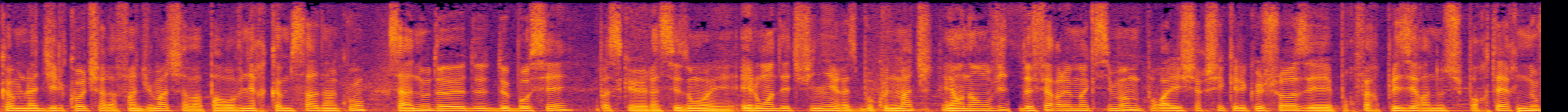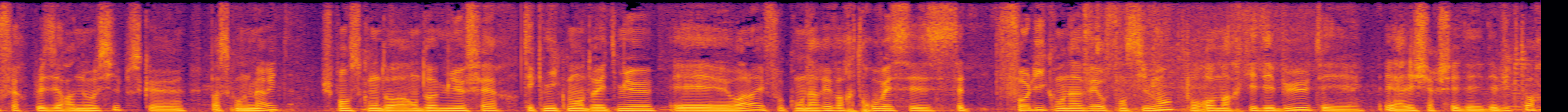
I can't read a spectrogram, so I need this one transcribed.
Comme l'a dit le coach à la fin du match, ça va pas revenir comme ça d'un coup. C'est à nous de, bosser parce que la saison est, est loin d'être finie. Il reste beaucoup de matchs et on a envie de faire le maximum pour aller chercher quelque chose et pour faire plaisir à nos supporters, nous faire plaisir à nous aussi parce que parce qu'on le mérite je pense qu'on doit, on doit mieux faire. Techniquement, on doit être mieux. Et voilà, il faut qu'on arrive à retrouver ces, cette folie qu'on avait offensivement pour remarquer des buts et, et aller chercher des, des, victoires.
